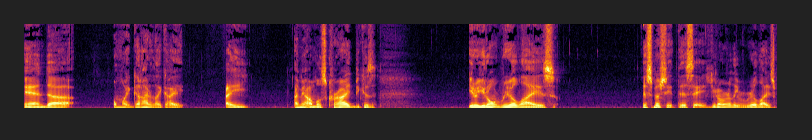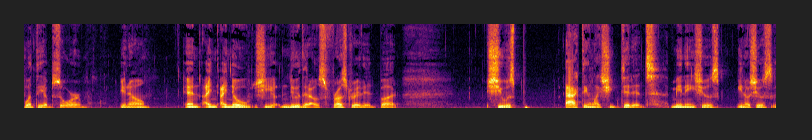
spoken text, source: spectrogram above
And uh oh my god, like I I I mean, I almost cried because you know, you don't realize especially at this age, you don't really realize what they absorb, you know? And I I know she knew that I was frustrated, but she was acting like she didn't, meaning she was, you know, she was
